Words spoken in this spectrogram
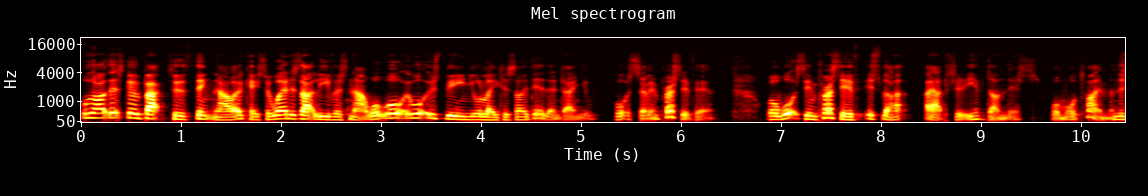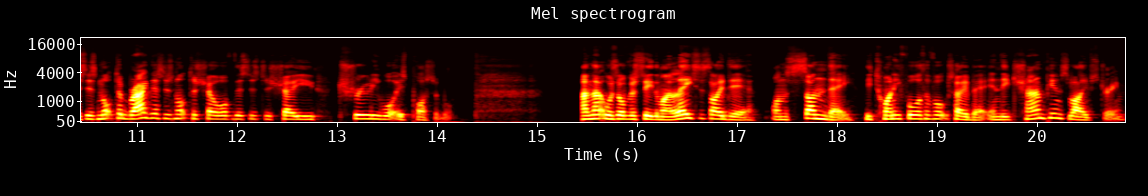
Well, let's go back to think now. Okay, so where does that leave us now? What, what, what has been your latest idea then, Daniel? What's so impressive here? Well, what's impressive is that I absolutely have done this one more time. And this is not to brag, this is not to show off, this is to show you truly what is possible. And that was obviously my latest idea on Sunday, the 24th of October, in the Champions live stream.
